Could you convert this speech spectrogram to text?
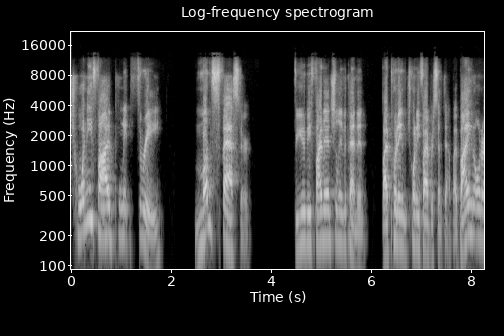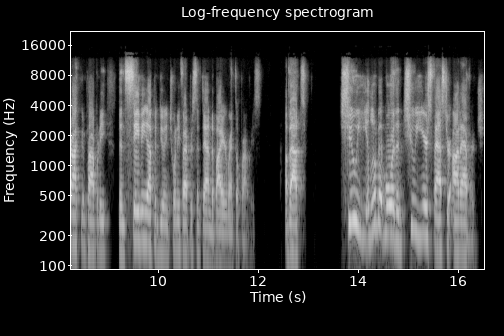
25.3 months faster for you to be financially independent by putting 25% down, by buying an owner occupant property, then saving up and doing 25% down to buy your rental properties. About two, a little bit more than two years faster on average.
